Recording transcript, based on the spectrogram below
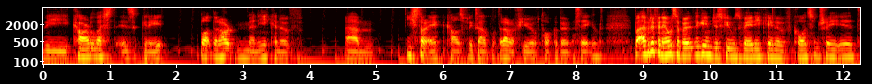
The car list is great, but there aren't many kind of um, Easter egg cars, for example. There are a few I'll talk about in a second. But everything else about the game just feels very kind of concentrated,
